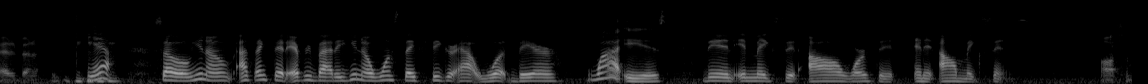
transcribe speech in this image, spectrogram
Added benefit. yeah. So, you know, I think that everybody, you know, once they figure out what their why is, then it makes it all worth it and it all makes sense. Awesome.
